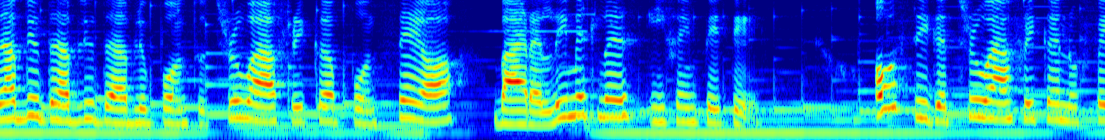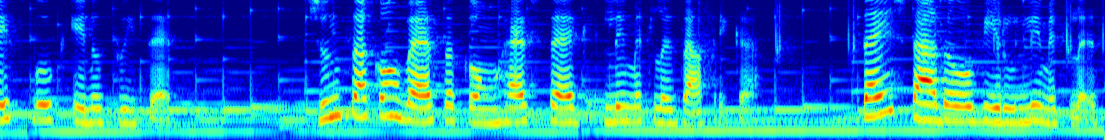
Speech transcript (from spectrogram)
www.trueafrica.co barra limitless-pt ou siga True Africa no Facebook e no Twitter. Junte-se à conversa com o hashtag LimitlessAfrica. Tem estado a ouvir o Limitless.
